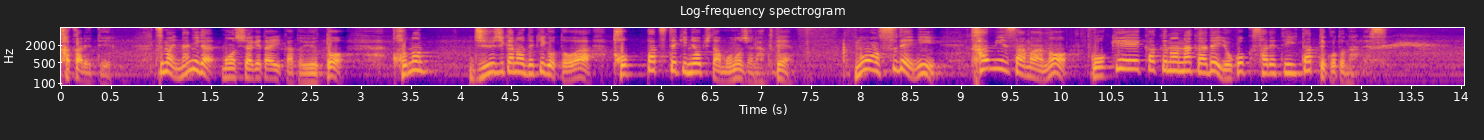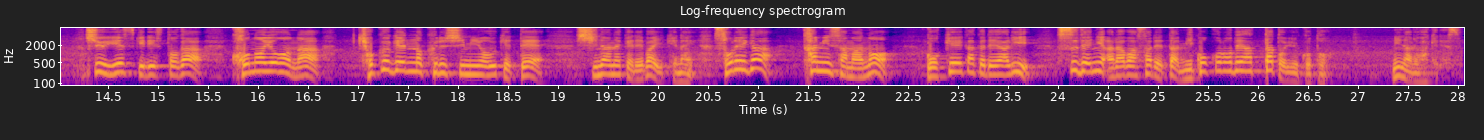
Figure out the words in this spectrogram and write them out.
書かれている。つまり何が申し上げたいかというとこの十字架の出来事は突発的に起きたものじゃなくてもうすでに神様のご計画の中で予告されていたってことなんです。主イエス・キリストがこのような極限の苦しみを受けて死ななければいけない。それが神様のご計画でありすでに表された御心であったということになるわけです。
